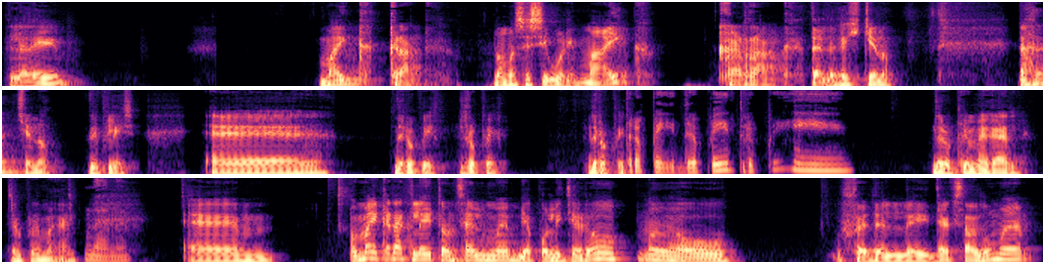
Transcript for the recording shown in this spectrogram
Δηλαδή. Μάικ Κρακ. Να είμαστε σίγουροι. Μάικ Κρακ. Τέλος, έχει κενό. κενό. Διπλής. Ε, ντροπή, ντροπή. Ντροπή. Ντροπή, ντροπή, ντροπή. Ντροπή μεγάλη. Ντροπή μεγάλη. Ναι, ναι. Ε, ο Μάικ Κρακ λέει τον θέλουμε για πολύ καιρό. Ο Φέτελ λέει εντάξει θα δούμε.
